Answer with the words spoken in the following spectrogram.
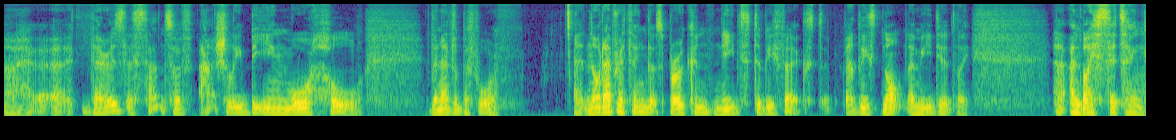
uh, uh, there is this sense of actually being more whole than ever before. Uh, not everything that's broken needs to be fixed, at least not immediately. Uh, and by sitting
